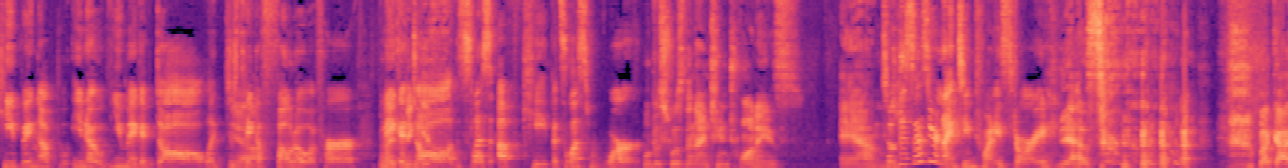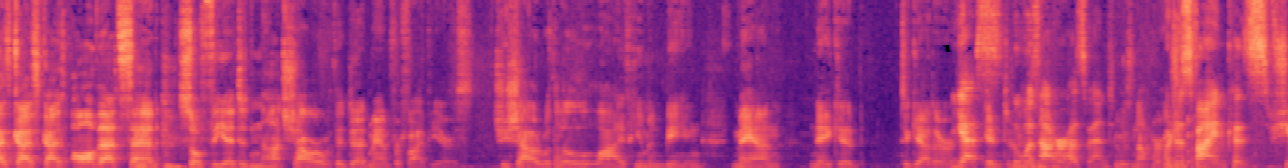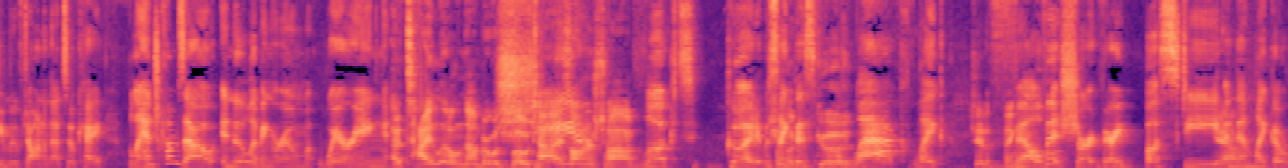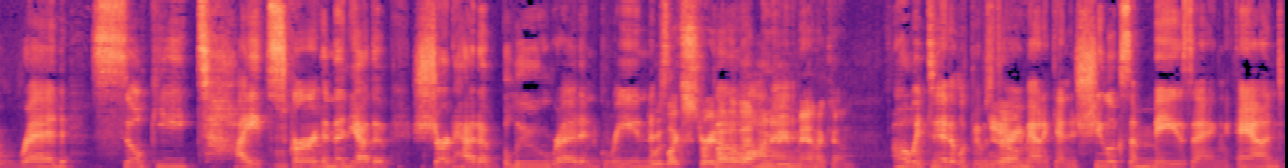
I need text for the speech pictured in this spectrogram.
keeping up. You know, you make a doll, like just take a photo of her, But make a doll. It's less upkeep. It's less work. well, this was the 1920s, and so this is your 1920 story. Yes. but guys, guys, guys, all that said, Sophia did not shower with a dead man for five years. She showered with an alive human being, man, naked, together. Yes, intimate, who was not her husband. who was not her husband. Which is fine because she moved on and that's okay. Blanche comes out into the living room wearing A tight little number with bow ties on her top. Looked good. It was She like this good. black, like She had a thing velvet shirt, very busty, Yeah. and then like a red, silky, tight skirt, Mm-hmm. and then yeah, the shirt had a blue, red, and green. It was like straight out of that movie it. Mannequin. Oh, it did. It looked. It was Yeah. very mannequin. She looks amazing, and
